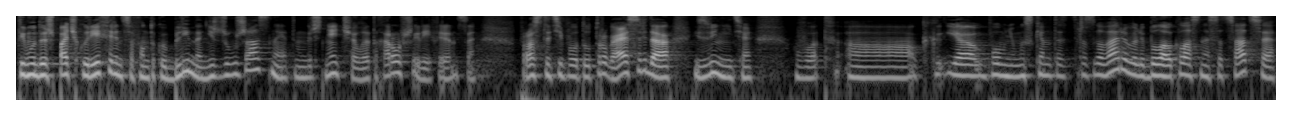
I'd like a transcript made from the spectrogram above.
Ты ему даешь пачку референсов, он такой, блин, они же ужасные. Ты ему говоришь, нет, чел, это хорошие референсы. Просто, типа, тут другая среда, извините. Вот. А, я помню, мы с кем-то разговаривали, была классная ассоциация,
